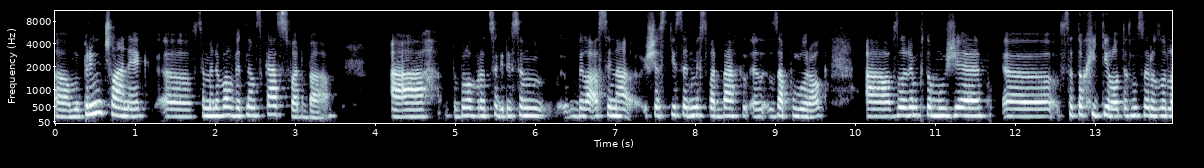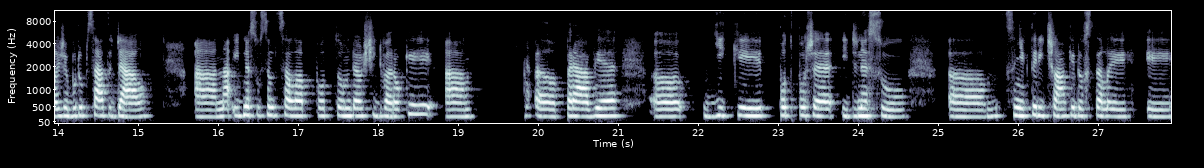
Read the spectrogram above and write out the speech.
Uh, můj první článek uh, se jmenoval Větnamská svatba a to bylo v roce, kdy jsem byla asi na šesti, sedmi svatbách uh, za půl rok a vzhledem k tomu, že se to chytilo, tak jsem se rozhodla, že budu psát dál. A na i dnesu jsem psala potom další dva roky a právě díky podpoře i dnesu se některé články dostaly i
